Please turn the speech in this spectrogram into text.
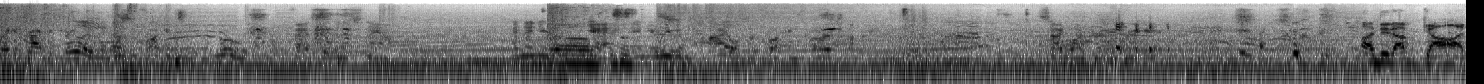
like a tractor trailer that doesn't fucking move faster than a snail. And then you're oh, yeah, and you're leaving piles of fucking cars driver right here. oh, dude, I'm God.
